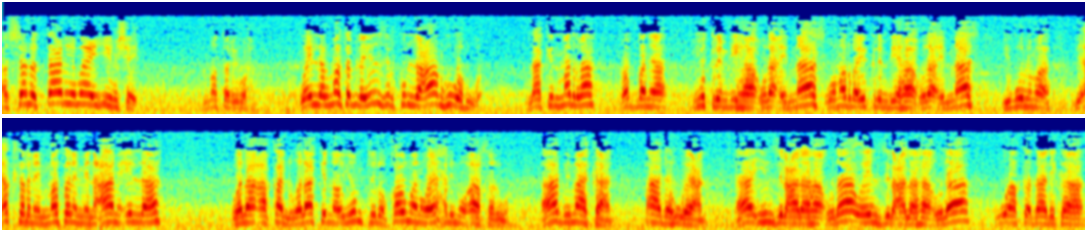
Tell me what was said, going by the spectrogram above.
السنة الثانية ما يجيهم شيء. المطر يروح. وإلا المطر لا ينزل كل عام هو هو. لكن مرة ربنا يكرم بهؤلاء الناس ومرة يكرم بهؤلاء الناس. يقول ما بأكثر من مطر من عام إلا ولا أقل ولكنه يمطر قوما ويحرم آخرون. ها بما كان. هذا هو يعني. ها ينزل على هؤلاء وينزل على هؤلاء وكذلك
